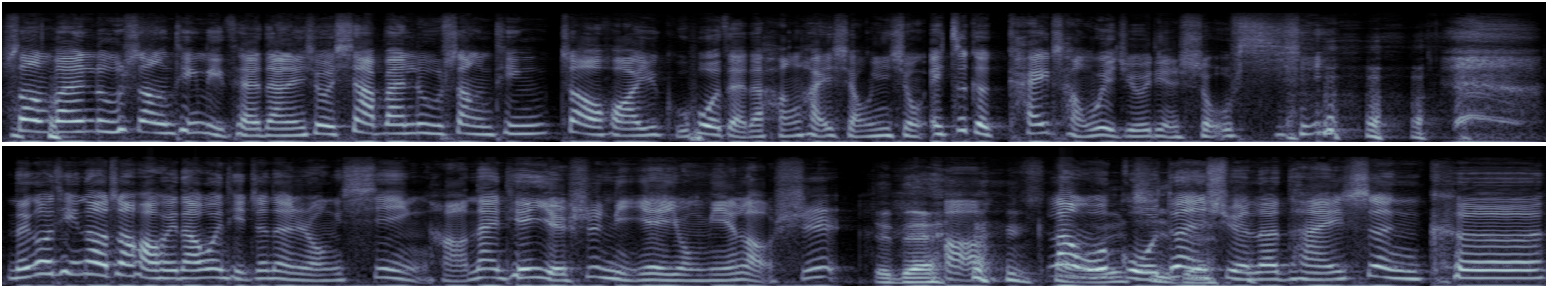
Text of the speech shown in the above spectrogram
上班路上听理财达人秀，下班路上听赵华与古惑仔的航海小英雄。哎，这个开场我也觉得有点熟悉。能够听到赵华回答问题，真的很荣幸。好，那天也是你耶，永年老师，对不对？好，让我果断选了台盛科。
